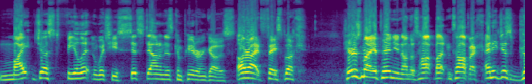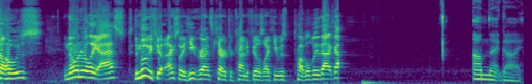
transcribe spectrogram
might just feel it in which he sits down on his computer and goes, All right, Facebook, here's my opinion on this hot button topic. And he just goes. No one really asked. The movie feel actually Hugh Grant's character kind of feels like he was probably that guy. I'm that guy.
